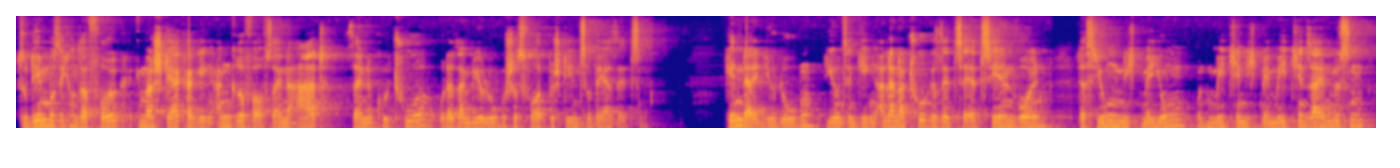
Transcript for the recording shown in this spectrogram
Zudem muss sich unser Volk immer stärker gegen Angriffe auf seine Art, seine Kultur oder sein biologisches Fortbestehen zur Wehr setzen. Genderideologen, die uns entgegen aller Naturgesetze erzählen wollen, dass Jungen nicht mehr Jungen und Mädchen nicht mehr Mädchen sein müssen,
